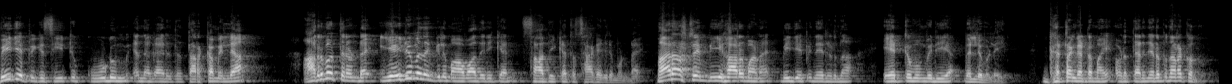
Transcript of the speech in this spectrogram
ബി ജെ പിക്ക് സീറ്റ് കൂടും എന്ന കാര്യത്തിൽ തർക്കമില്ല. അറുപത്തിരണ്ട് എഴുപതെങ്കിലും ആവാതിരിക്കാൻ സാധിക്കാത്ത സാഹചര്യമുണ്ട്. മഹാരാഷ്ട്രയും ബീഹാറുമാണ് ബി നേരിടുന്ന ഏറ്റവും വലിയ വെല്ലുവിളി. ഘട്ടം ഘട്ടമായി അവിടെ തെരഞ്ഞെടുപ്പ് നടക്കുന്നു.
